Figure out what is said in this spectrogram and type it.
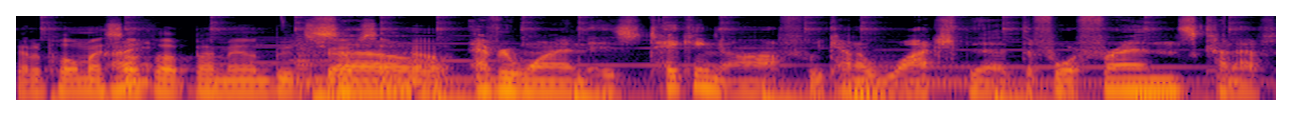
Got to pull myself Alright. up by my own bootstraps So somehow. everyone is taking off. We kind of watch the the four friends kind of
